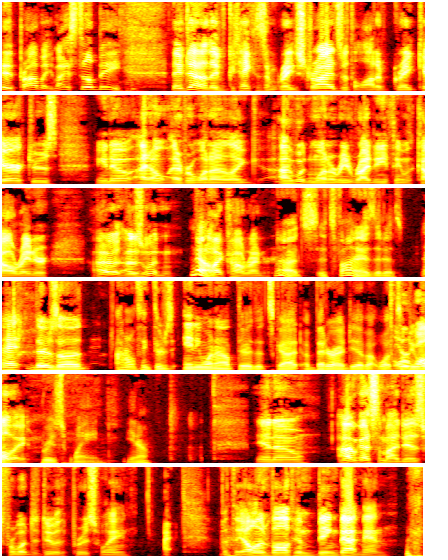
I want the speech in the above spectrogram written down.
it probably it might still be. They've done it. They've taken some great strides with a lot of great characters. You know, I don't ever want to like. I wouldn't want to rewrite anything with Kyle Rayner. I, I just wouldn't. No. I like Kyle Rayner. No, it's it's fine as it is. And there's a I don't think there's anyone out there that's got a better idea about what to Or do Wally. with Bruce Wayne. You know, You know, I've got some ideas for what to do with Bruce Wayne, but they all involve him being Batman.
